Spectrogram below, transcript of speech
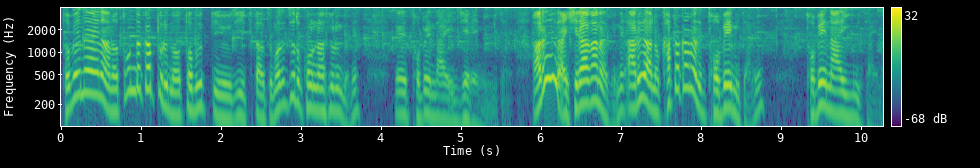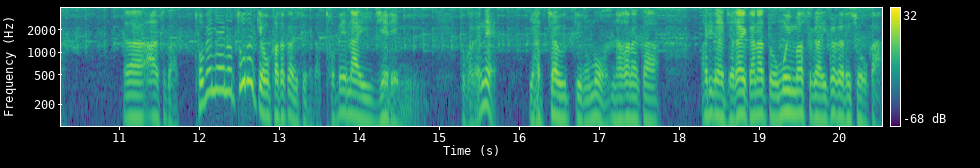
飛べないのあの、飛んだカップルの飛ぶっていう字使うとまたちょっと混乱するんでね、えー、飛べないジェレミーみたいな。あるいはひらがなでね、あるいはあの、カタカナで飛べみたいなね。飛べないみたいな。ああ、そうか。飛べないのとだけをカタカナにするのか。飛べないジェレミーとかでね、やっちゃうっていうのもなかなかありなんじゃないかなと思いますが、いかがでしょうか。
